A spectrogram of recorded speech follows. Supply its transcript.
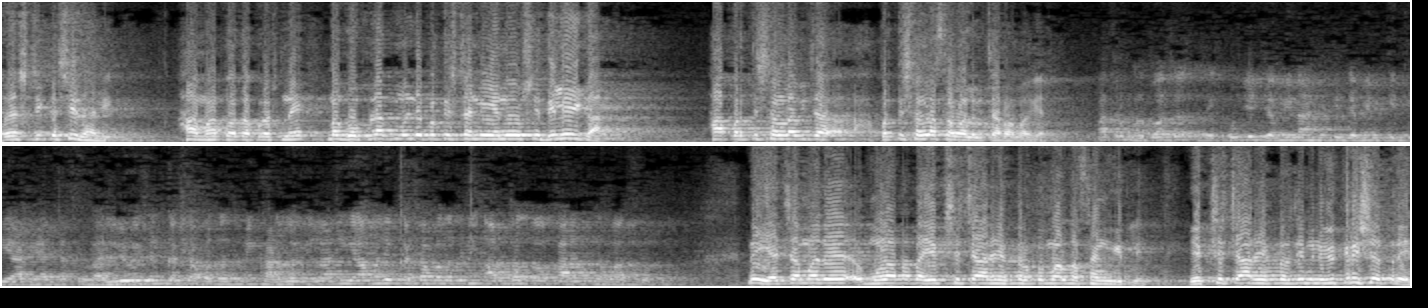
रष्टी कशी झाली? हा महत्त्वाचा प्रश्न आहे. मग गोपीनाथ मुंडे प्रतिष्ठानने एनओसी दिली का? हा प्रतिष्ठानला विचार प्रतिष्ठानला सवाल विचारावा लागेल. मात्र महत्वाचं एकूण जी जमीन आहे ती जमीन किती आहे त्याचं व्हॅल्युएशन कशा पद्धतीने काढलं गेलं आणि यामध्ये कशा पद्धतीने अर्थ कारण झाला असू शकतो नाही याच्यामध्ये मुळात आता एकशे चार हेक्टर तुम्हाला सांगितले. एकशे चार हेक्टर जमीन विक्री क्षेत्र आहे.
